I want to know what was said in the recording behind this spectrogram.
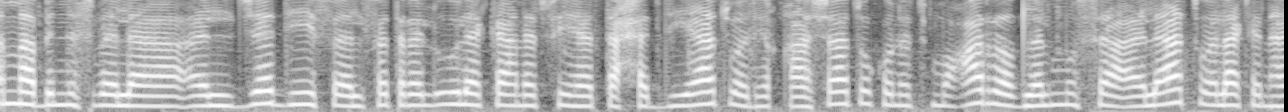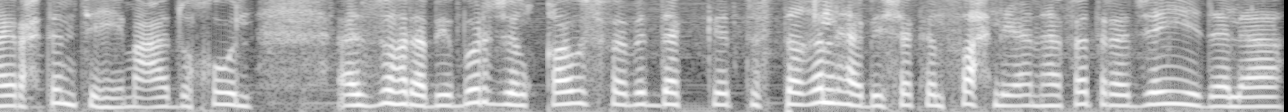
أما بالنسبة للجدي فالفترة الأولى كانت فيها تحديات ونقاشات وكنت معرض للمساءلات ولكن هاي رح تنتهي مع دخول الزهرة ببرج القوس فبدك تستغلها بشكل صح لأنها فترة جيدة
